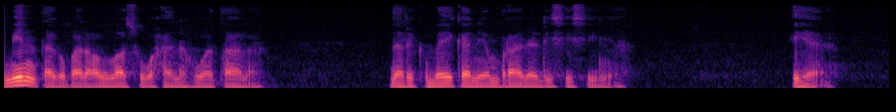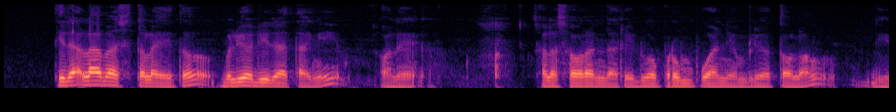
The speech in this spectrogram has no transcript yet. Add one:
Minta kepada Allah subhanahu wa ta'ala dari kebaikan yang berada di sisinya. Iya. Tidak lama setelah itu, beliau didatangi oleh salah seorang dari dua perempuan yang beliau tolong, di,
